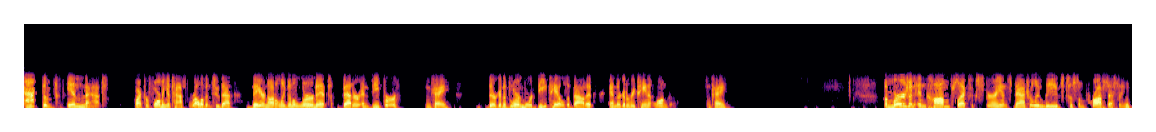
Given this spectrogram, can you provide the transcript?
active in that by performing a task relevant to that, they are not only going to learn it better and deeper, okay, they're going to learn more details about it, and they're going to retain it longer, okay? Immersion in complex experience naturally leads to some processing,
